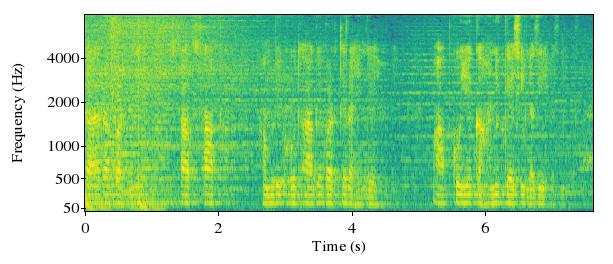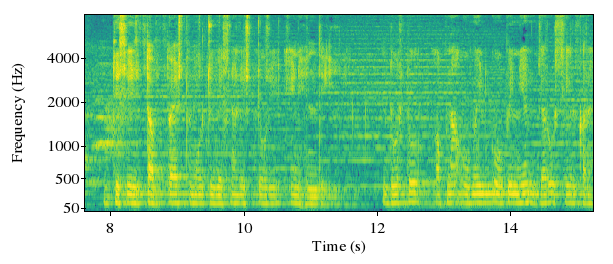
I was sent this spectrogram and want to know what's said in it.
दायरा बढ़ने के साथ साथ हम भी खुद आगे बढ़ते रहेंगे। आपको ये कहानी कैसी लगी? This is the best motivational story in Hindi दोस्तों, अपना ओपिनियन ज़रूर शेयर करें।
